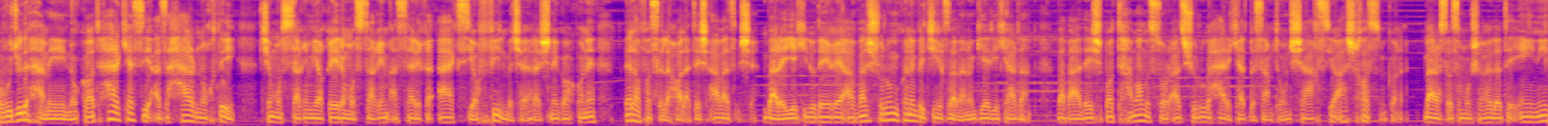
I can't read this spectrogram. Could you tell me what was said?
وجود همه این نکات هر کسی از هر نقطه چه مستقیم یا غیر مستقیم از طریق عکس یا فیلم به چهرش نگاه کنه بلافاصله حالتش عوض میشه. برای یکی دو دقیقه اول شروع می‌کنه به جیغ زدن و گریه کردن و بعدش با تمام سرعت شروع به حرکت به سمت اون شخص یا اشخاص می‌کنه. بر اساس مشاهدات عینی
